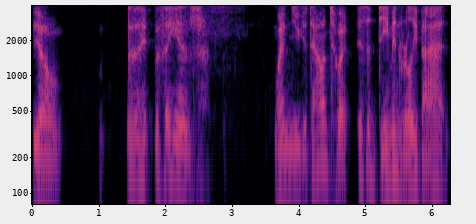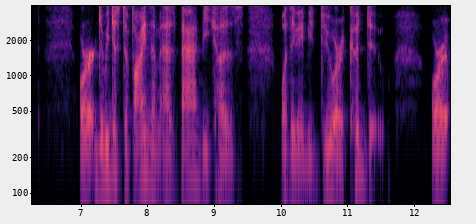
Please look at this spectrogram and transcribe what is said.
You know, the, the thing is, when you get down to it, is a demon really bad? Or do we just define them as bad because what they maybe do or could do? Or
